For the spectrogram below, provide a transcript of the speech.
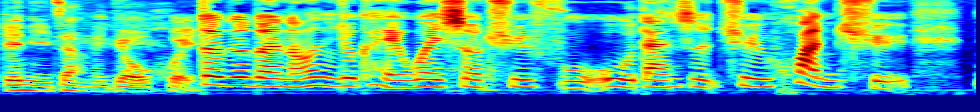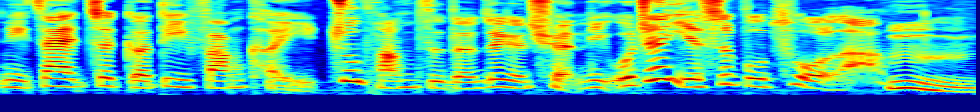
给你这样的优惠。对对对，然后你就可以为社区服务，但是去换取你在这个地方可以住房子的这个权利，我觉得也是不错啦。嗯，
